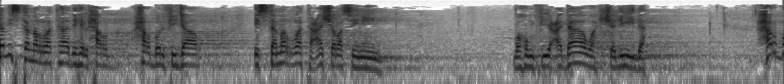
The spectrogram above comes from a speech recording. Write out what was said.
كم استمرت هذه الحرب؟ حرب الفجار. استمرت عشر سنين. وهم في عداوة شديدة. حرب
